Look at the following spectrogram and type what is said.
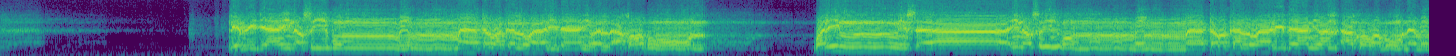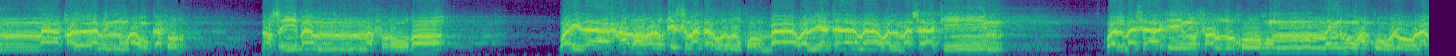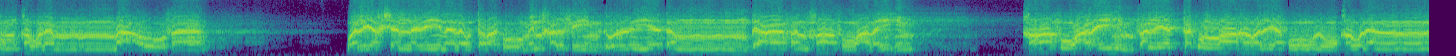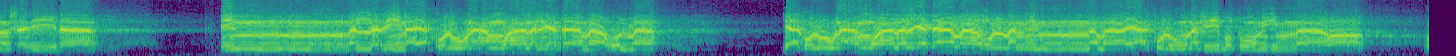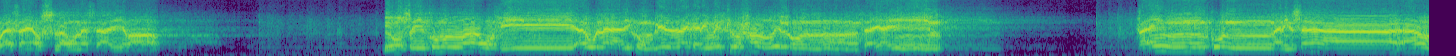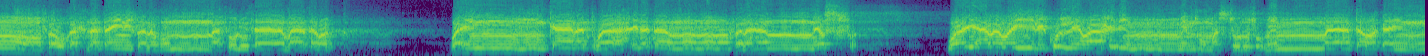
للرجال نصيب مما ترك الوالدان والأقربون. وللنساء نصيب مما ترك الوالدان والأقربون مما قل منه أو كثر نصيبا مفروضا. وإذا حضر القسمة أولو القربى واليتامى والمساكين والمساكين فارزقوهم منه وقولوا لهم قولا معروفا. وليخشى الذين لو تركوا من خلفهم ذرية ضعافا خافوا عليهم. خافوا عليهم. فليتقوا الله وليقولوا قولا سديدا. إن الذين يأكلون أموال اليتامى ظلما. يأكلون أموال اليتامى ظلما. إنما يأكلون في بطونهم نارا. وسيصلون سعيرا. يوصيكم الله في أولادكم للذكر مثل حظ الأنثيين. فإن كن نساء فوق اثنتين فلهن ثلثا ما ترك. وإن كانت واحدة فلها النصف. ولأبويه لكل واحد منهما السدس مما ترك. إن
